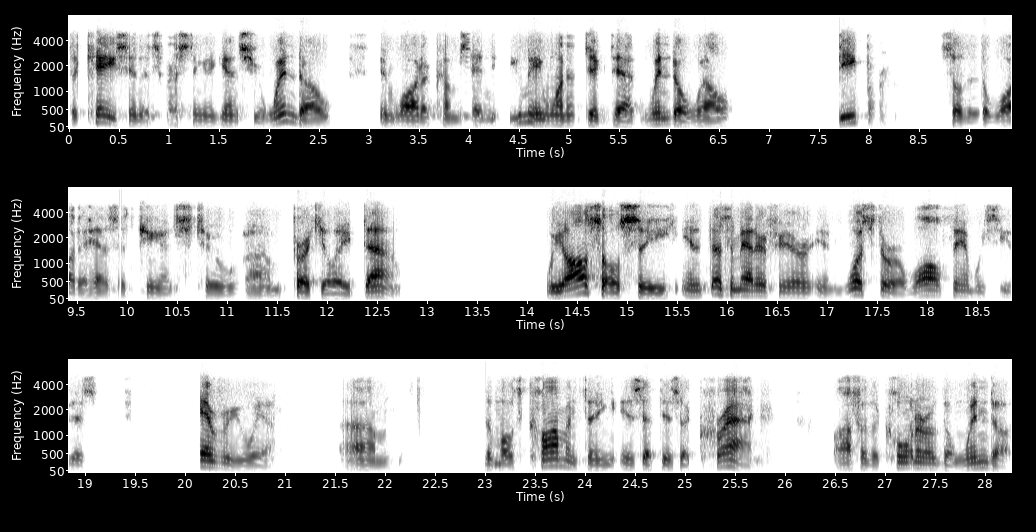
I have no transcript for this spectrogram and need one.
the case and it's resting against your window, and water comes in, you may want to dig that window well deeper so that the water has a chance to um, percolate down. We also see, and it doesn't matter if you're in Worcester or Waltham, we see this everywhere. Um, the most common thing is that there's a crack off of the corner of the window.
